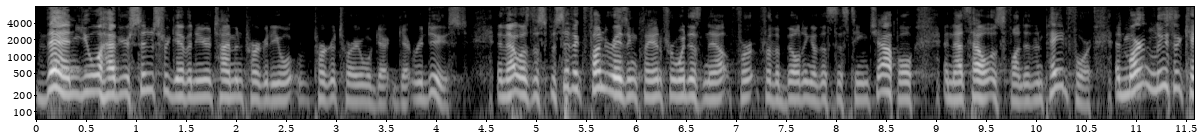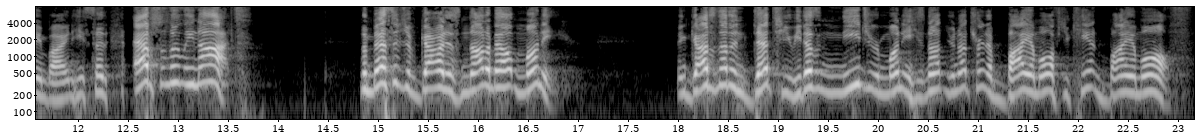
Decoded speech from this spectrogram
then you will have your sins forgiven and your time in purgatory will get, get reduced. And that was the specific fundraising plan for what is now for, for the building of the Sistine Chapel, and that's how it was funded and paid for. And Martin Luther came by and he said, Absolutely not. The message of God is not about money. And God's not in debt to you. He doesn't need your money. He's not, you're not trying to buy him off. You can't buy him off.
